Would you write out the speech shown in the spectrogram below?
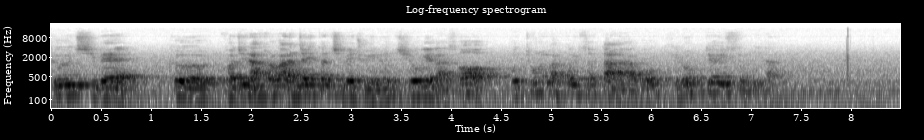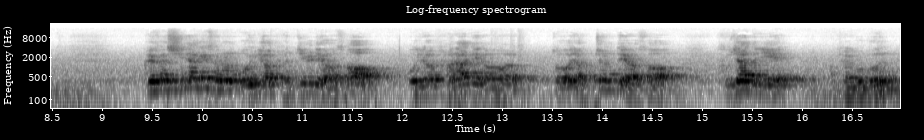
그 집에 그 거지 나사로가 앉아있던 집의 주인은 지옥에 가서 고통을 받고 있었다라고 기록되어 있습니다. 그래서 신약에서는 오히려 변질되어서 오히려 변화되 어 또 역전되어서 부자들이 결국은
